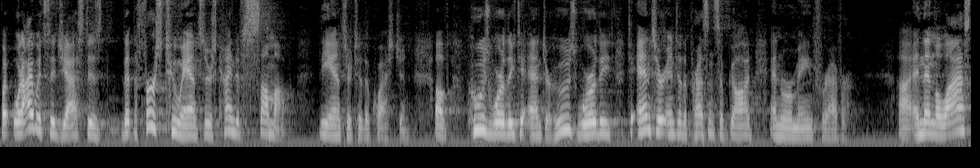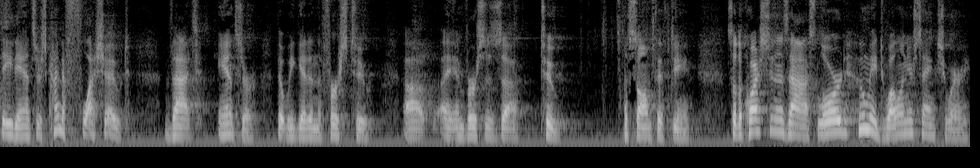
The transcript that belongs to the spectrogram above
But what I would suggest is that the first two answers kind of sum up the answer to the question of who's worthy to enter, who's worthy to enter into the presence of God and remain forever. Uh, and then the last eight answers kind of flesh out that answer that we get in the first two, uh, in verses uh, 2 of Psalm 15. So the question is asked Lord, who may dwell in your sanctuary?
